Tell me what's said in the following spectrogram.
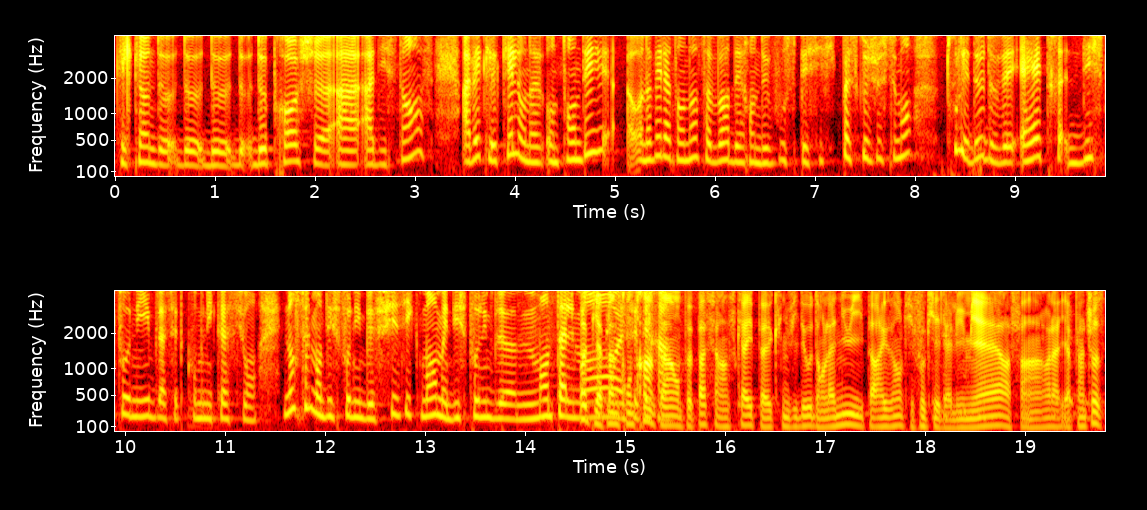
quelqu'un de, de, de, de, proche à, à, distance, avec lequel on, on, tendait, on avait la tendance à avoir des rendez-vous spécifiques parce que justement, tous les deux devaient être disponible à cette communication. Non seulement disponible physiquement, mais disponible mentalement. il y a plein de contraintes. Hein. On ne peut pas faire un Skype avec une vidéo dans la nuit, par exemple. Il faut qu'il y ait de la lumière. Enfin, voilà, il y a plein de choses.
